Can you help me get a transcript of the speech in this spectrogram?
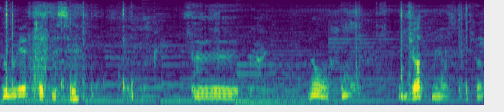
Cumhuriyet Caddesi e, ne olsun? Cad mı yazdım?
